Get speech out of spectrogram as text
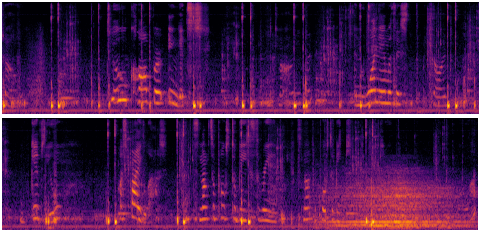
So, two copper ingots. And one amethyst shard gives you a spyglass. It's not supposed to be 3D. It's not supposed to be. What?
